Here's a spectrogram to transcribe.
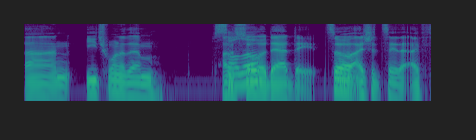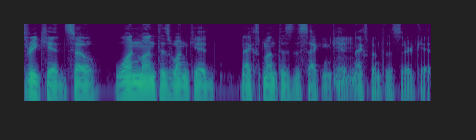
on each one of them on a Solo? solo dad date. So Mm. I should say that I have three kids. So one month is one kid. Next month is the second Mm. kid. Next month is the third kid.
